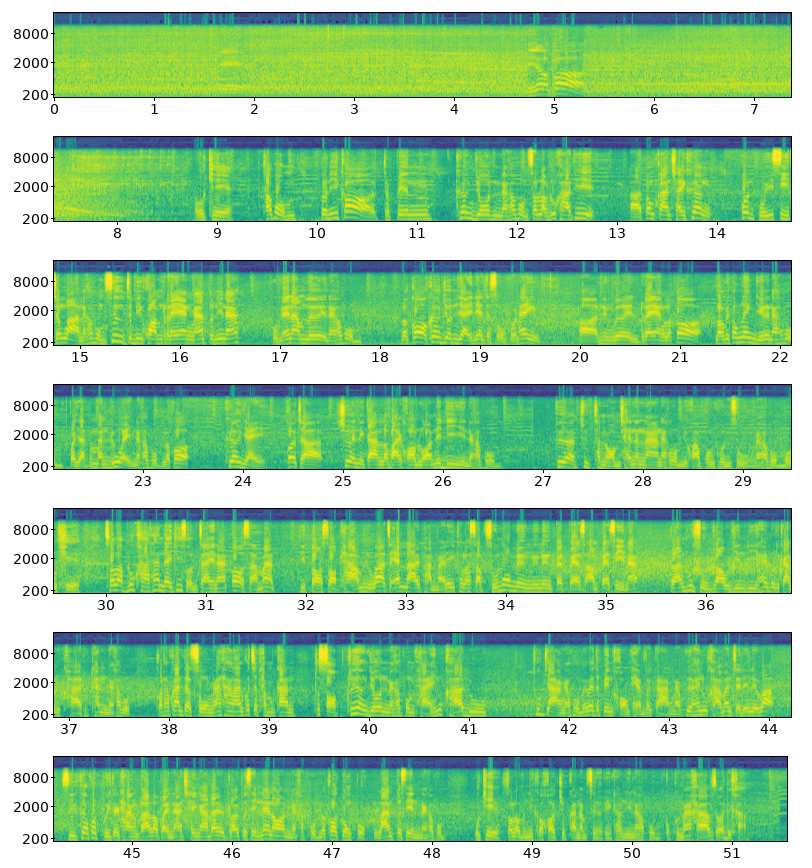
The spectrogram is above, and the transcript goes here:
โอเคนี่เราก็ โอเคครับผมตัวนี้ก็จะเป็นเครื่องยนต์นะครับผมสำหรับลูกค้าที่ต้องการใช้เครื่องพ่นปุ๋ย 4 จังหวะนะครับผมซึ่งจะมีความแรงนะตัวนี้นะ ผมแนะนำเลยนะครับผม แล้วก็เครื่องยนต์ใหญ่เนี่ยจะส่งผลให้อ่าหนึ่งเลยแรงแล้วก็เราไม่ต้องเร่งเยอะนะครับผมประหยัดน้ำมันด้วยนะครับผมแล้วก็เครื่องใหญ่ก็จะช่วยในการระบายความร้อนได้ดีนะครับผมเพื่อชุดถนอมใช้นานๆนะครับผมมีความคงทนสูงนะครับผมโอเคสำหรับลูกค้าท่านใดที่สนใจนะ ก็สามารถติดต่อสอบถามหรือว่าจะแอดไลน์ผ่านหมายเลขโทรศัพท์ 0 6 1 1 1 8 8 3 8 4 นะร้านผู้สูงเรายินดีให้บริการลูกค้าทุกท่านนะครับผมก่อนทำการจัดส่งนะทางร้านก็จะทำการทดสอบเครื่องยนต์นะครับผมถ่ายให้ลูกค้าดู ทุกอย่างนะผมไม่ว่าจะเป็นของแถมต่างๆนะเพื่อให้ลูกค้ามั่นใจได้เลยว่าซื้อเครื่องพ่นปุ๋ยจากทางร้านเราไปนะใช้งานได้ร้อยเปอร์เซ็นต์แน่นอนนะครับผมแล้วก็ตรงปกล้านเปอร์เซ็นต์นะครับผมโอเคสำหรับวันนี้ก็ขอจบการนำเสนอเพียงเท่านี้นะครับผมขอบคุณมากครับสวัสดีครับ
